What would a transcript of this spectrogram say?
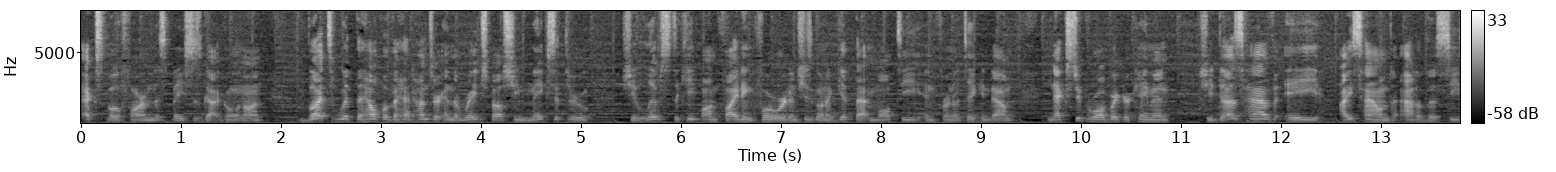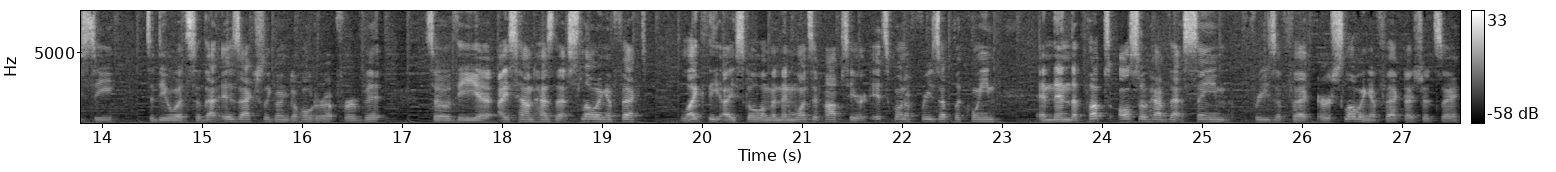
X-Bow farm this base has got going on. But with the help of a Headhunter and the Rage spell, she makes it through. She lives to keep on fighting forward, and she's going to get that multi-Inferno taken down. Next Super Wall Breaker came in. She does have a Ice Hound out of the CC to deal with, so that is actually going to hold her up for a bit. So the uh, Ice Hound has that slowing effect, like the Ice Golem, and then once it pops here, it's going to freeze up the Queen, and then the pups also have that same freeze effect, or slowing effect, I should say,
